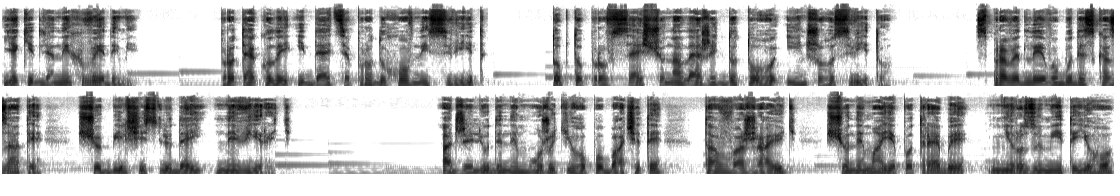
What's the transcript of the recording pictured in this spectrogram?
які для них видимі. Проте, коли йдеться про духовний світ, тобто про все, що належить до того іншого світу, справедливо буде сказати, що більшість людей не вірить. Адже люди не можуть його побачити та вважають, що немає потреби ні розуміти його,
